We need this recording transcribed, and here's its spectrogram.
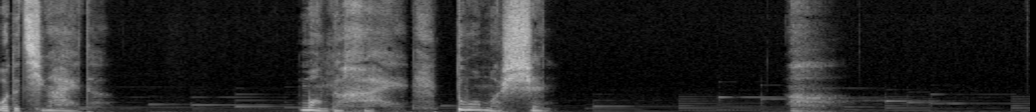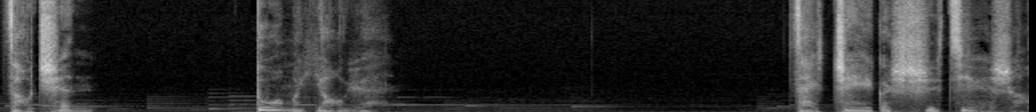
我的亲爱的，梦的海多么深啊！早晨多么遥远。在这个世界上。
